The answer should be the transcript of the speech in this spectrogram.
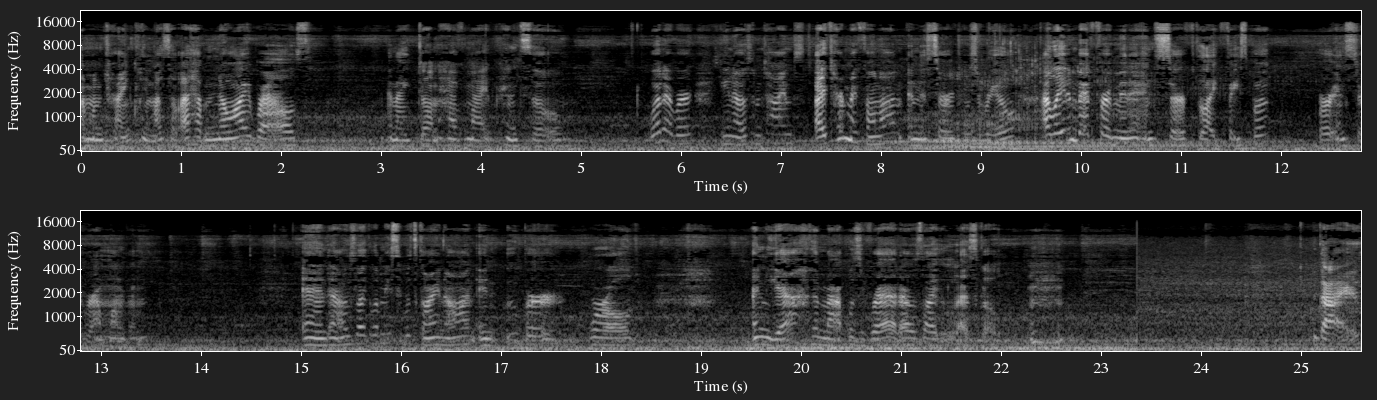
I'm gonna try and clean myself. I have no eyebrows, and I don't have my pencil whatever. You know, sometimes I turned my phone on and the surge was real. I laid in bed for a minute and surfed like Facebook or Instagram, one of them. And I was like, let me see what's going on in Uber world. And yeah, the map was red. I was like, let's go. Guys,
